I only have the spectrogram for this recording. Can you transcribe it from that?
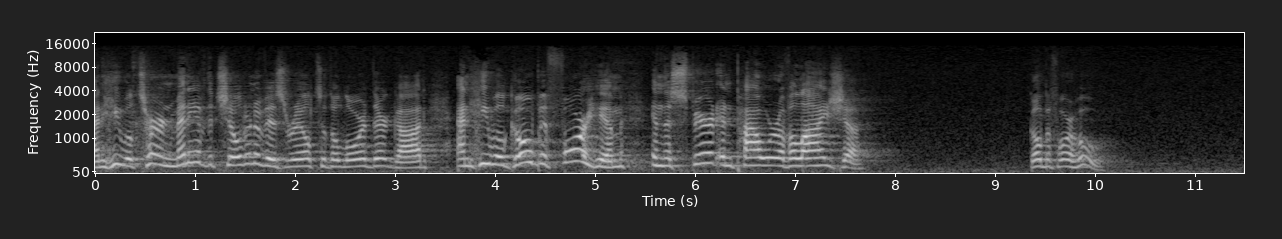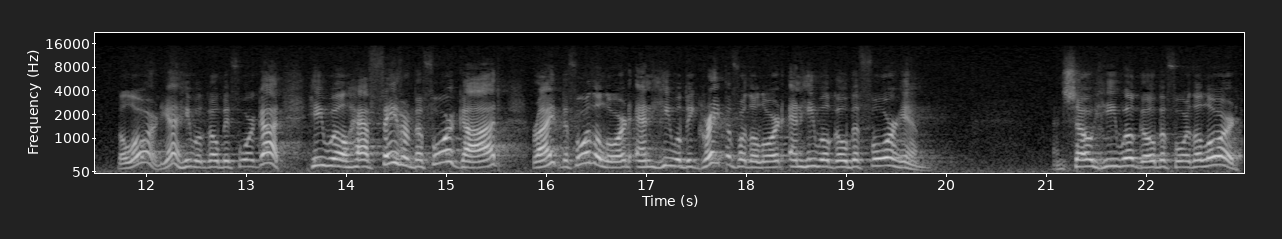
And he will turn many of the children of Israel to the Lord their God, and he will go before him in the spirit and power of Elijah. Go before who? The Lord. Yeah, he will go before God. He will have favor before God, right? Before the Lord, and he will be great before the Lord, and he will go before him. And so he will go before the Lord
